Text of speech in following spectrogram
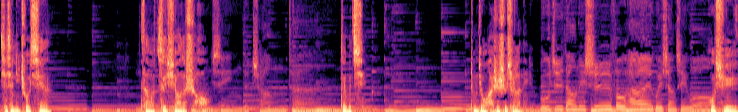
谢谢你出现在我最需要的时候。对不起，终究我还是失去了你。或许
